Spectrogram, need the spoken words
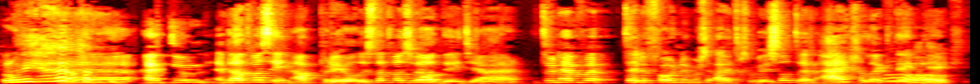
Oh ja. Uh, en, toen, en dat was in april, dus dat was wel dit jaar. Toen hebben we telefoonnummers uitgewisseld. En eigenlijk, oh. denk ik,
